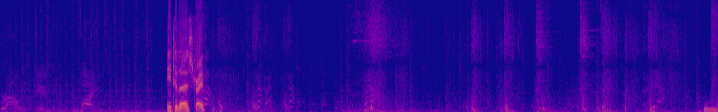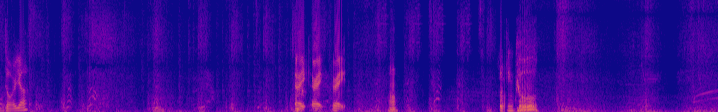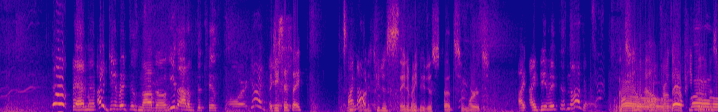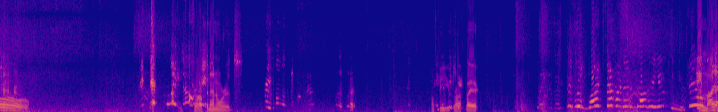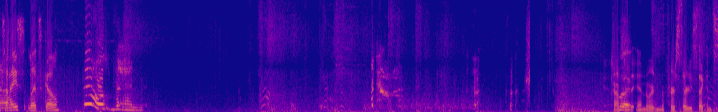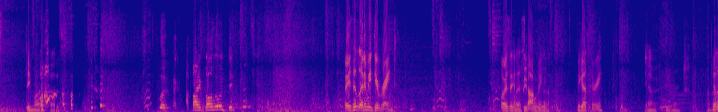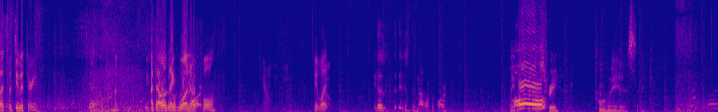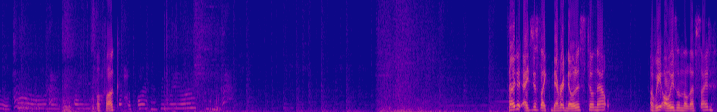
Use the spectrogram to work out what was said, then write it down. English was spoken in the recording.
Round two. Fight. Can you do that in Strive? Doria? Alright, alright, alright. Huh? Fucking cool. Feels bad, man. I de-ranked this Nago. He's out of the 10th floor. God What'd you damn it. say? Why not? What did you just say to me, think you just said some words. I, I de-ranked this Nago. Well, chill out, bro. There are people in this chat room. Wait, no, Dropping in words. wait, wait, look, look, look. I'll be right back. Wait, this is, this Black Step I didn't Nago Yuki. Feels monetize? Let's go. Feels bad. Dropping Look. the N word in the first 30 seconds? Demonetized. Look, if I go Lewis Dixon. Oh my god. Wait, is it letting me do ranked? Or is it gonna stop people we me? got? We got three. Yeah, we can be ranked. Yeah, let's just do a three. Yeah. Wouldn't it? It I thought it was like work with one or full. Count. Wait, what? It does. It just does not work with four. Wait, Oh! it's free? Wait a sec. Oh fuck. I, just like never noticed till now. Are we always on the left side?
